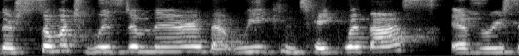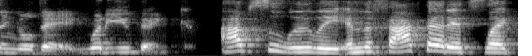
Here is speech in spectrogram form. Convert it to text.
there's so much wisdom there that we can take with us every single day. What do you think? Absolutely. And the fact that it's like,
